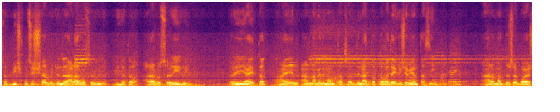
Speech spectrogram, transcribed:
চব্বিশ পঁচিশ সাল পর্যন্ত আড়ার বছর বিগত, আড়ার বছর গিয়ে গই? তো ইয়াই আন নামে মমতা আফসারুদ্দিন আর তত্ত্বাবধায়ক হিসেবে ইয়ান তাসি। আর মাদ্রাসার বয়স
